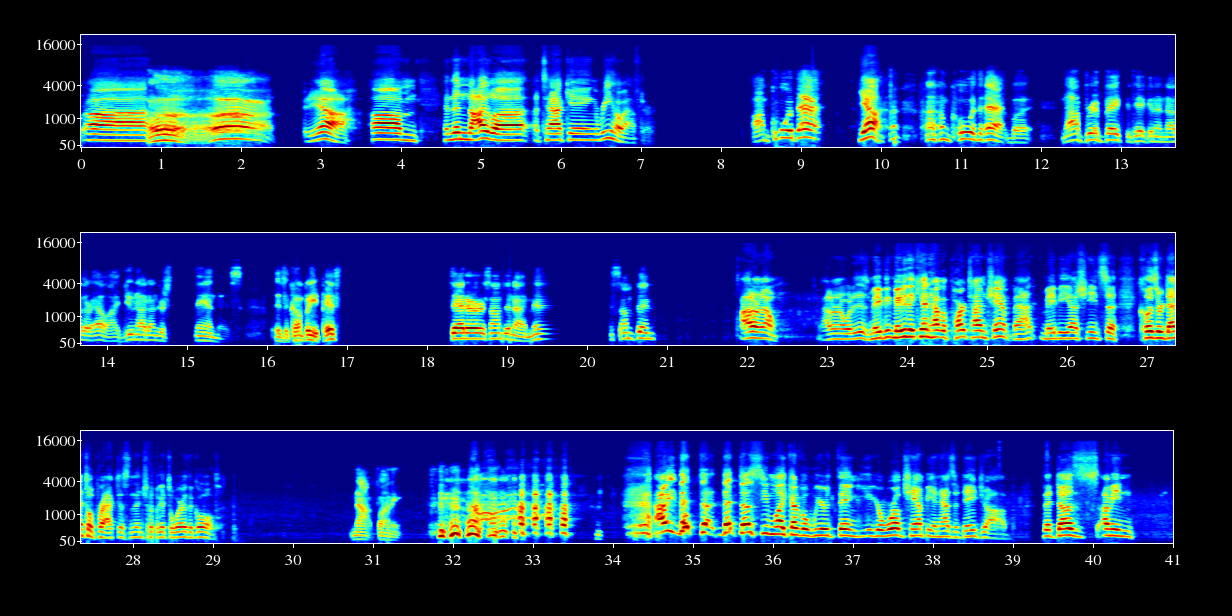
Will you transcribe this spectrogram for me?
Uh, Ugh, ugh. Yeah. Um, and then Nyla attacking Riho after. I'm cool with that. Yeah. I'm cool with that, but not Britt Baker taking another L. I do not understand this. Is the company pissed at her or something? I missed something. I don't know. I don't know what it is. Maybe maybe they can't have a part-time champ, Matt. Maybe uh, she needs to close her dental practice and then she'll get to wear the gold. Not funny. I mean that that does seem like kind of a weird thing. Your world champion has a day job. That does. I mean,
